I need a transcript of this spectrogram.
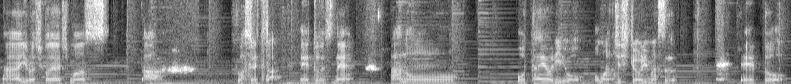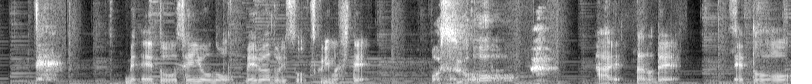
はい、よろしくお願いします。あ、忘れてた。えっ、とですね、あのーお便りをお待ちしております。えっ、と、めえっ、と専用のメールアドレスを作りまして、わすごはい、なので、えっ、と、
